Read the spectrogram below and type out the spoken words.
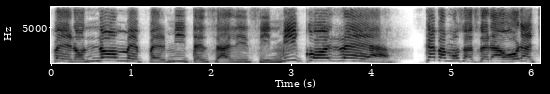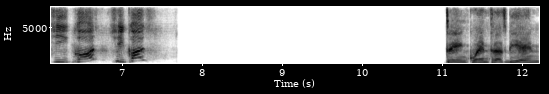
pero no me permiten salir sin mi correa. ¿Qué vamos a hacer ahora, chicos? ¿Chicos? ¿Te encuentras bien?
